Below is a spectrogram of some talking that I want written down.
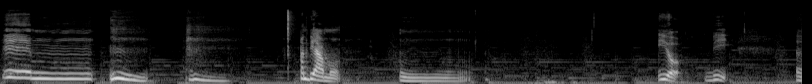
E, um, abbiamo um, io vi uh,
